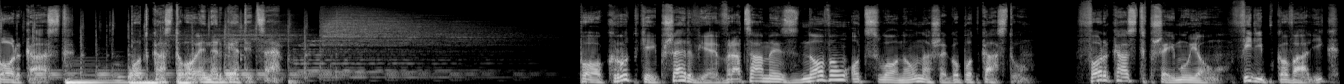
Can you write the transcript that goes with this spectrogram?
Forecast. Podcast o energetyce. Po krótkiej przerwie wracamy z nową odsłoną naszego podcastu. Forecast przejmują Filip Kowalik,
